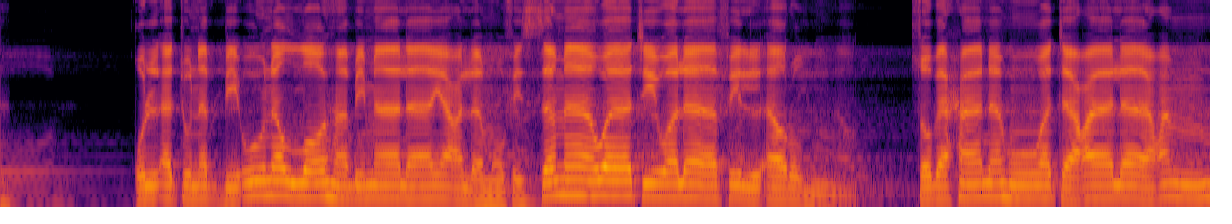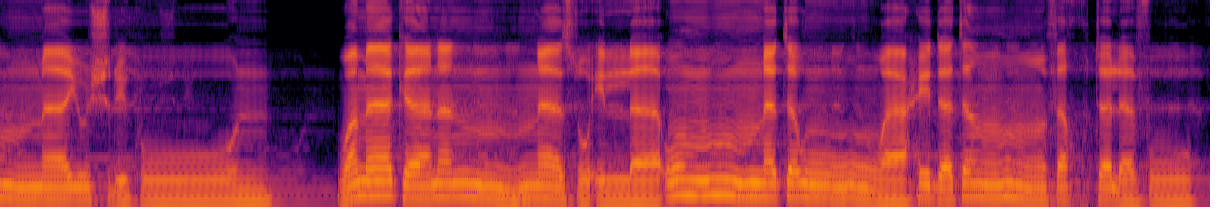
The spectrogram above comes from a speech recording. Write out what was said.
قل اتنبئون الله بما لا يعلم في السماوات ولا في الأرض؟ سبحانه وتعالى عما يشركون. وما كان الناس الا امه واحدة فاختلفوا.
